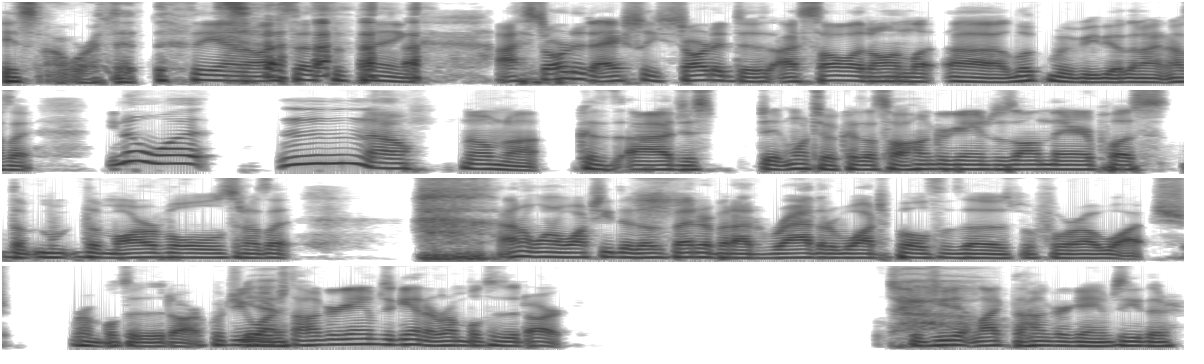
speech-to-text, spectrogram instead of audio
It's not worth it. See, yeah, no, that's, that's the thing. I started actually started to. I saw it on uh, Look Movie the other night, and I was like, you know what? Mm, no, no, I'm not, because I just didn't want to. Because I saw Hunger Games was on there, plus the the Marvels, and I was like, I don't want to watch either of those better, but I'd rather watch both of those before I watch Rumble to the Dark. Would you Yeah. watch the Hunger Games again or Rumble to the Dark? Because you didn't like the Hunger Games either.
